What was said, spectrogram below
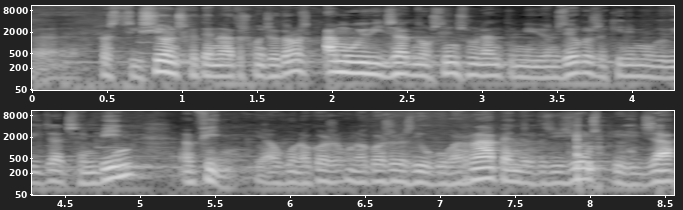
eh, restriccions que tenen altres comunitats autònomes, ha mobilitzat 990 milions d'euros, aquí n'hem mobilitzat 120, en fi, hi ha alguna cosa, una cosa que es diu governar, prendre decisions, prioritzar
